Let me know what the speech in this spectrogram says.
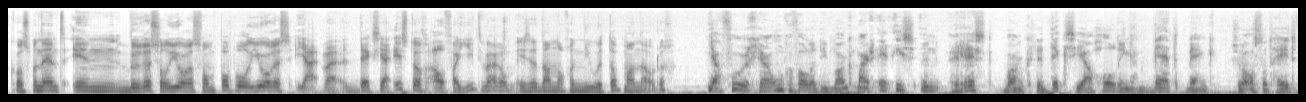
Correspondent in Brussel, Joris van Poppel. Joris, ja, maar Dexia is toch al failliet? Waarom is er dan nog een nieuwe topman nodig? Ja, vorig jaar omgevallen die bank, maar er is een restbank, de Dexia Holding, een bad bank, zoals dat heet.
